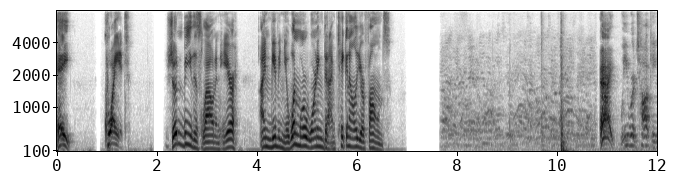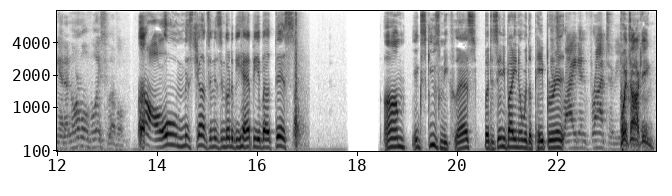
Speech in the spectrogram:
Hey, quiet! Shouldn't be this loud in here. I'm giving you one more warning that I'm taking all your phones. Hey! We were talking at a normal voice level. Oh, Miss Johnson isn't going to be happy about this. Um, excuse me, class, but does anybody know where the paper is? Right in front of you. Quit talking!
